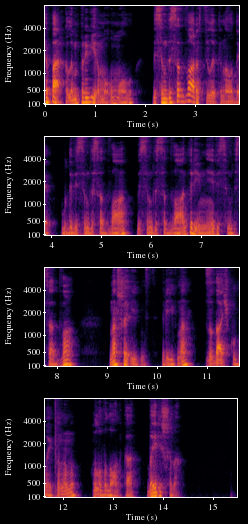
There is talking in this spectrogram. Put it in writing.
Тепер, коли ми перевіримо умову, 82 розділити на 1 буде 82, 82 дорівнює 82. Наша рівність рівна, задачку виконано, головоломка вирішена.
